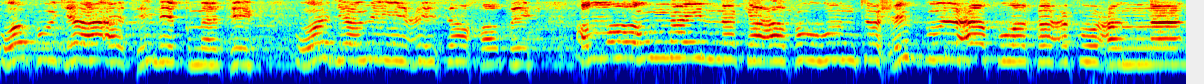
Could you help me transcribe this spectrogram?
وفجاءة نقمتك وجميع سخطك. اللهم إنك عفو تحب العفو فاعف عنا.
